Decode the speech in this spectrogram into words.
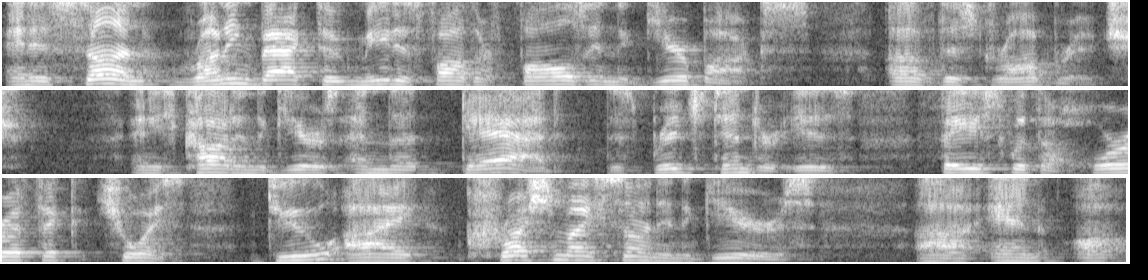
And his son, running back to meet his father, falls in the gearbox of this drawbridge. And he's caught in the gears. And the dad, this bridge tender, is faced with a horrific choice. Do I crush my son in the gears uh, and, uh,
